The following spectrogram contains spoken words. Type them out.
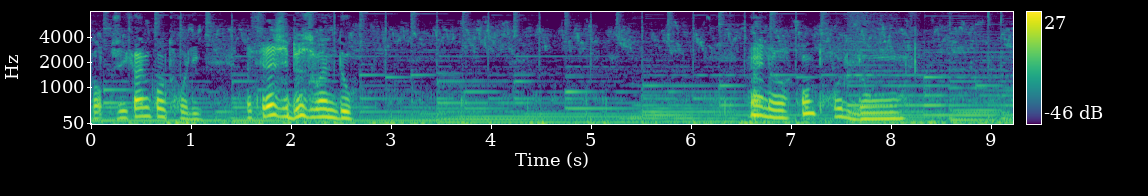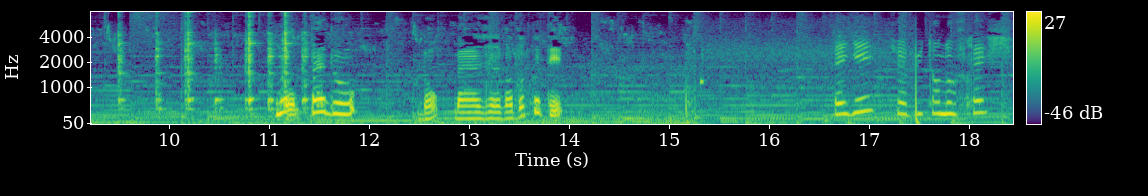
Bon, je vais quand même contrôler. Parce que là j'ai besoin d'eau. Alors, contrôlons. Non, pas d'eau. Bon, ben, j'irai voir de l'autre côté. Ça y est, tu as bu ton eau fraîche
